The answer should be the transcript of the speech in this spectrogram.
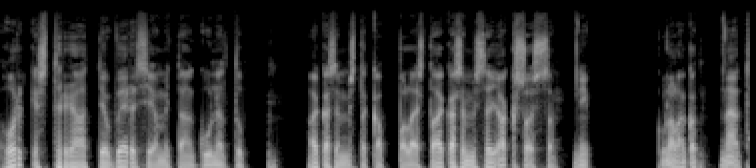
orkestraatioversio, mitä on kuunneltu aikaisemmista kappaleista, aikaisemmissa jaksoissa. Niin kuunnellaanko näytä?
